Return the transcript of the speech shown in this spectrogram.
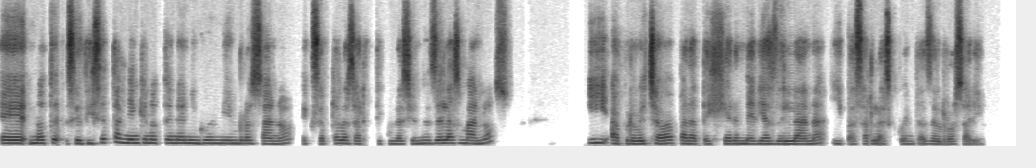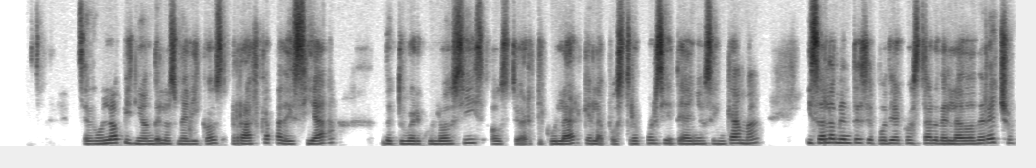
Eh, se dice también que no tenía ningún miembro sano, excepto las articulaciones de las manos, y aprovechaba para tejer medias de lana y pasar las cuentas del rosario. Según la opinión de los médicos, Rafka padecía de tuberculosis osteoarticular que la postró por siete años en cama y solamente se podía acostar del lado derecho,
